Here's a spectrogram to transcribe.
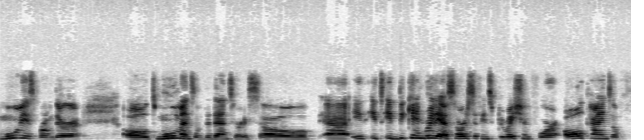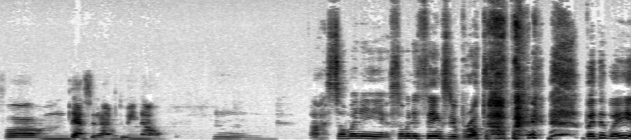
movies from their old movements of the dancers so uh, it, it, it, became really a source of inspiration for all kinds of um, dance that i'm doing now mm. Ah, so many, so many things you brought up. By the way,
